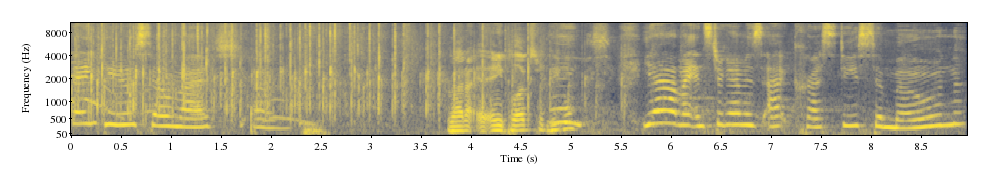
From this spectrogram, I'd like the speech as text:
Thank you so much. Um, right. Any plugs for the people? Yeah, my Instagram is at Crusty Symone.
